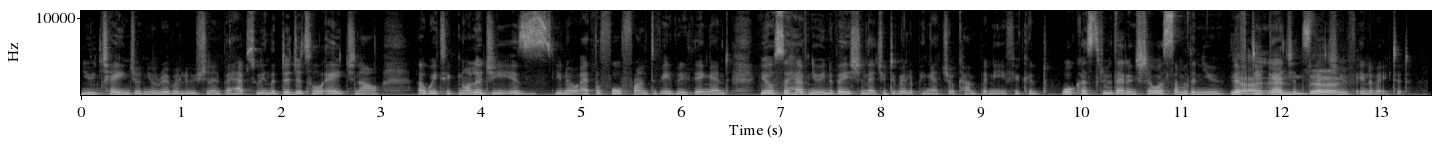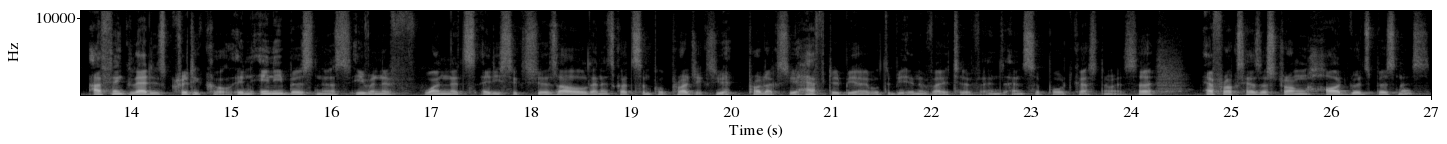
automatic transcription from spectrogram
new change or new revolution, and perhaps we're in the digital age now, uh, where technology is, you know, at the forefront of everything. And you also have new innovation that you're developing at your company. If you could walk us through that and show us some of the new Yeah, nifty and, gadgets uh, that you've innovated. I think that is critical in any business, even if one that's 86 years old and it's got simple projects, you, products, you have to be able to be innovative and, and support customers. So Afrox has a strong hard goods business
